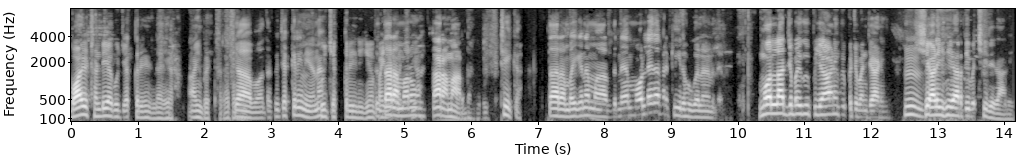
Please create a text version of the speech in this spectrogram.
ਬਾਹਲੀ ਠੰਡੀ ਆ ਕੋਈ ਚੱਕਰ ਹੀ ਨਹੀਂ ਲੈ ਯਾਰ ਆਈ ਬੈਠਾ ਰਹਿ ਕੀ ਬਾਤ ਆ ਕੋਈ ਚੱਕਰ ਹੀ ਨਹੀਂ ਹੈ ਨਾ। ਕੋਈ ਚੱਕਰ ਹੀ ਨਹੀਂ ਜਿਵੇਂ ਤੇ ਪਹਿਲਾਂ ਧਾਰਾਂ ਬੱਚੀ ਆ, ਮਾਰੋਗੇ? ਧਾਰਾਂ ਮਾਰਦਾ ਬਈ। ਠੀਕ ਆ ਤਾਰਾਂ ਬਾਈ ਕਹਿੰਦਾ ਮਾਰ ਦਿੰਨੇ ਆ। ਮੋਲੇ ਦਾ ਫਿਰ ਕੀ ਰਹੂਗਾ ਲੈਣ ਦੇ ਮੁੱਲ ਅੱਜ ਬਈ ਕੋਈ 50 ਨਹੀਂ ਕੋਈ 55 ਨਹੀਂ। ਹੂੰ। 46000 ਦੀ ਬੱਚੀ ਦੇ ਦਾਂਗੇ।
